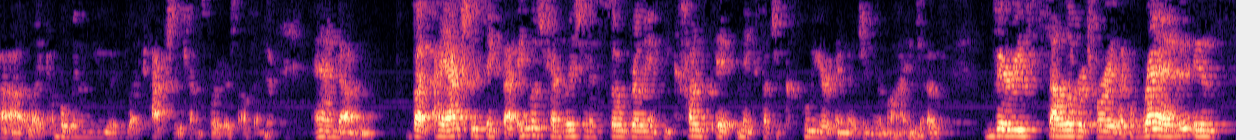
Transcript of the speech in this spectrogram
uh, like a balloon you would like actually transport yourself in. Yeah. And um, but I actually think that English translation is so brilliant because it makes such a clear image in your mind Mhm. of very celebratory. Like red is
